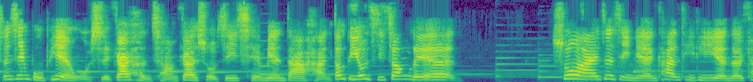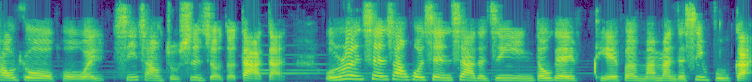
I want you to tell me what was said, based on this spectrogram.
真心不骗，我实在很常在手机前面大喊，到底有几张脸？说来这几年看提提研的操作，颇为欣赏主事者的大胆，无论线上或线下的经营，都给铁粉满满的幸福感。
